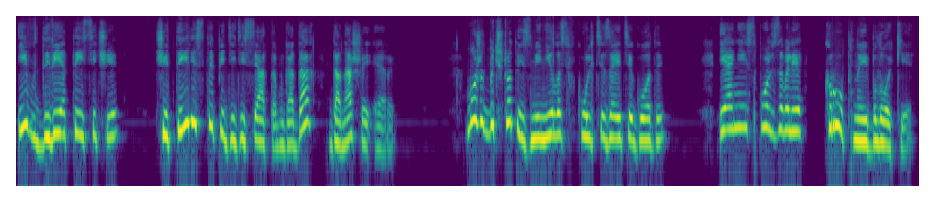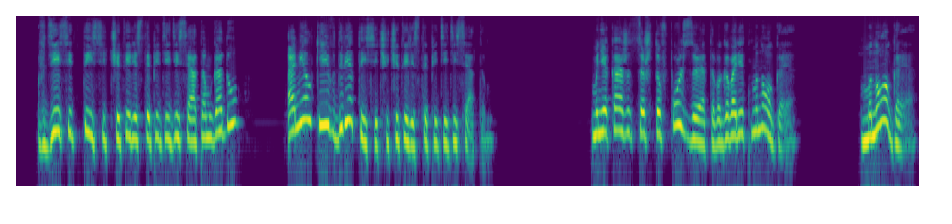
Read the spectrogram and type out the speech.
и в 2000 450 годах до нашей эры. Может быть, что-то изменилось в культе за эти годы, и они использовали крупные блоки в 10450 году, а мелкие в 2450. Мне кажется, что в пользу этого говорит многое. Многое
